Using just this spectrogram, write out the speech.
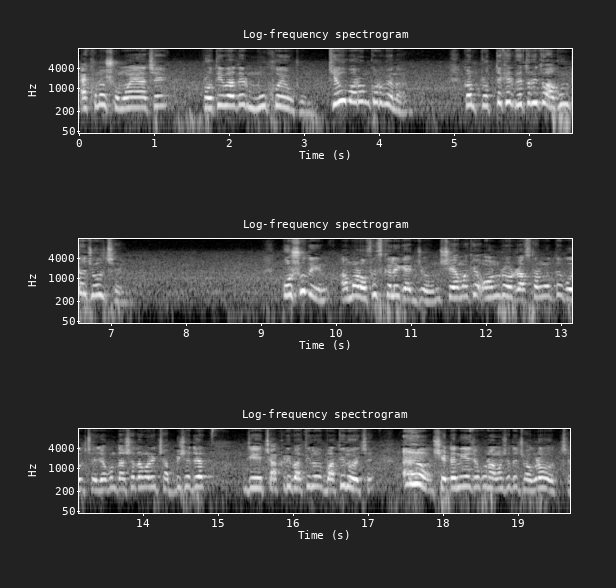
এখনও সময় আছে, প্রতিবাদের মুখ হয়ে উঠুন। কেউ বারণ করবে না। কারণ প্রত্যেকের ভেতরেই তো আগুনটা জ্বলছে। পরশুদিন আমার অফিস কালিক একজন, সে আমাকে অন রোড রাস্তার মধ্যে বলছে, যখন তার সাথে আমার এই ছাব্বিশ হাজার যে চাকরি বাতিল বাতিল হয়েছে, সেটা নিয়ে যখন আমার সাথে ঝগড়া হচ্ছে,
